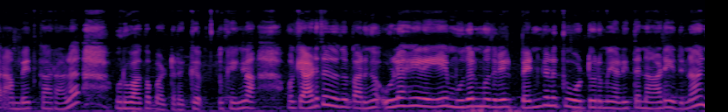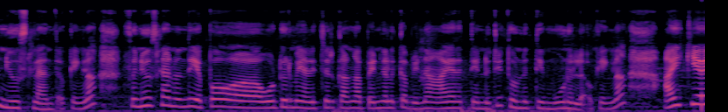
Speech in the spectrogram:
ஆர் அம்பேத்கரால் உருவாக்கப்பட்டிருக்கு. ஓகேங்களா? ஓகே அடுத்தது வந்து பாருங்கள் உலகிலேயே முதன் முதலில் பெண்களுக்கு ஓட்டுரிமை அளித்த நாடு எதுனா நியூசிலாந்து. ஓகேங்களா? ஸோ நியூசிலாந்து வந்து எப்போ ஓட்டுரிமை அளிச்சிருக்காங்க பெண்களுக்கு அப்படின்னா ஆயிரத்தி எண்ணூற்றி தொண்ணூற்றி மூணில். ஓகேங்களா? ஐக்கிய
